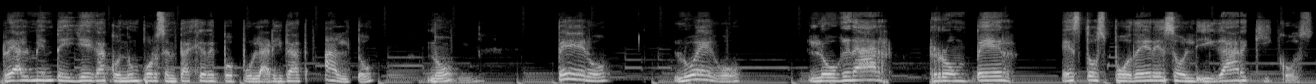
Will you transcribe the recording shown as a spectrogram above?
realmente llega con un porcentaje de popularidad alto, ¿no? Pero luego lograr romper estos poderes oligárquicos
